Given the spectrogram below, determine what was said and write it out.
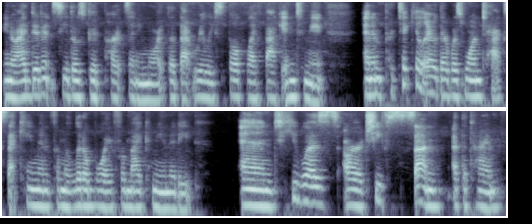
you know, I didn't see those good parts anymore, that that really spoke life back into me. And in particular, there was one text that came in from a little boy from my community. And he was our chief's son at the time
